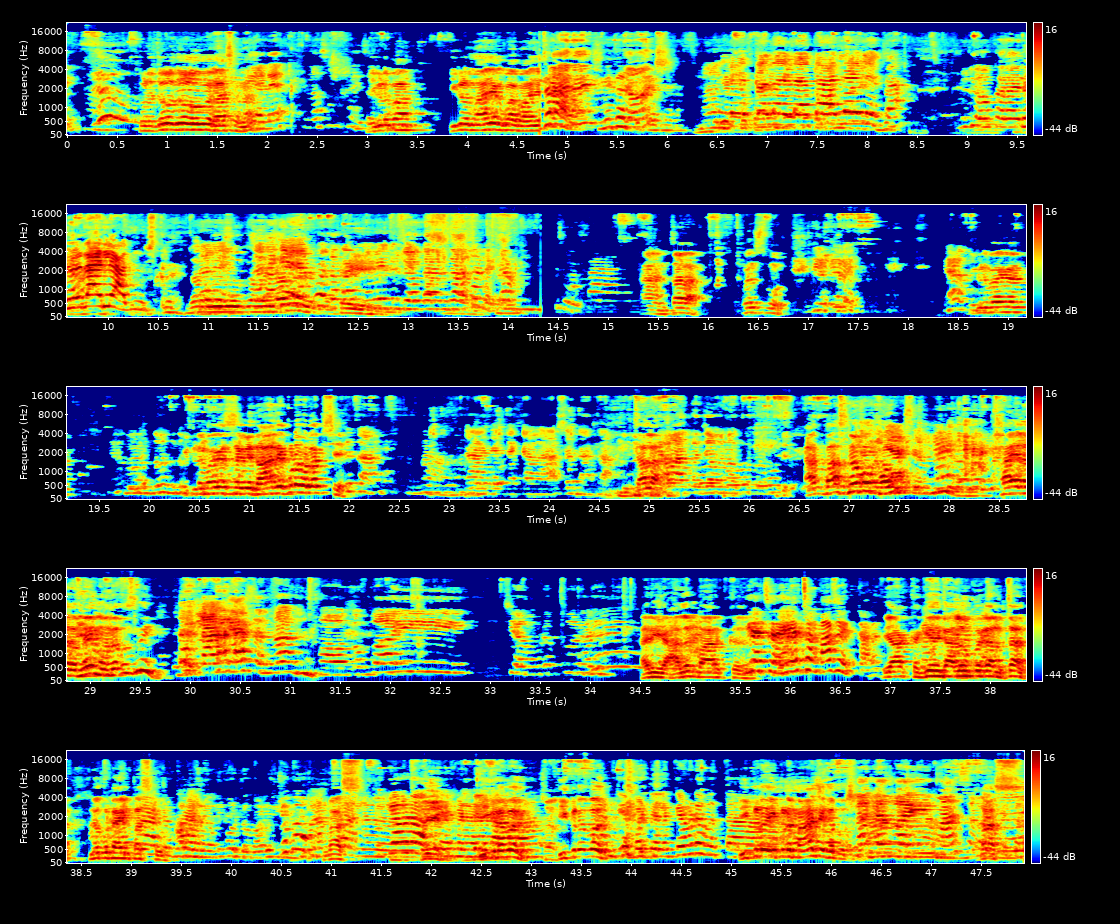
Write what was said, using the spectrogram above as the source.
थोडं जवळ जवळ उभं राहा ना. इकडे बा इकडे माझ्या बा माझ्या. मी. हा, चला? हा वन्स मोर इकडे. बघा. इकडे बघा सगळे दादे कुठं लक्ष. आहे? चला. आज बास नको खाऊ. खायला नाही म्हणतच नाही. अरे आलं बारक. याचा या घे घालू लवकर घालू. चाल नको टाइमपास करू बस. इकडे बघ इकडे बघ. इकडे इकडे माझे का बस. बस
